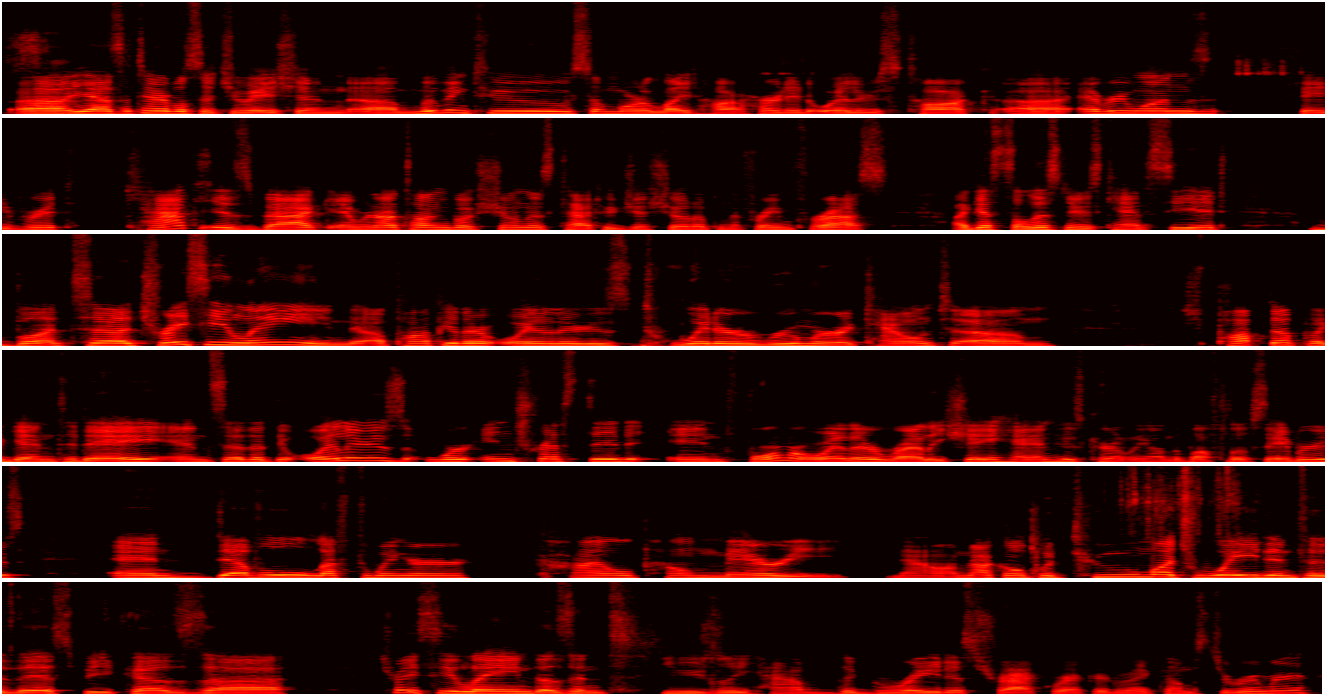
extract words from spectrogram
Uh, yeah, it's a terrible situation. Uh, moving to some more light-hearted Oilers talk. Uh, everyone's favorite cat is back, and we're not talking about Shona's cat who just showed up in the frame for us. I guess the listeners can't see it, but uh, Tracy Lane, a popular Oilers Twitter rumor account, um, popped up again today and said that the Oilers were interested in former Oiler Riley Sheahan, who's currently on the Buffalo Sabres, and Devil left winger Kyle Palmieri. Now, I'm not going to put too much weight into this because uh, Tracy Lane doesn't usually have the greatest track record when it comes to rumor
